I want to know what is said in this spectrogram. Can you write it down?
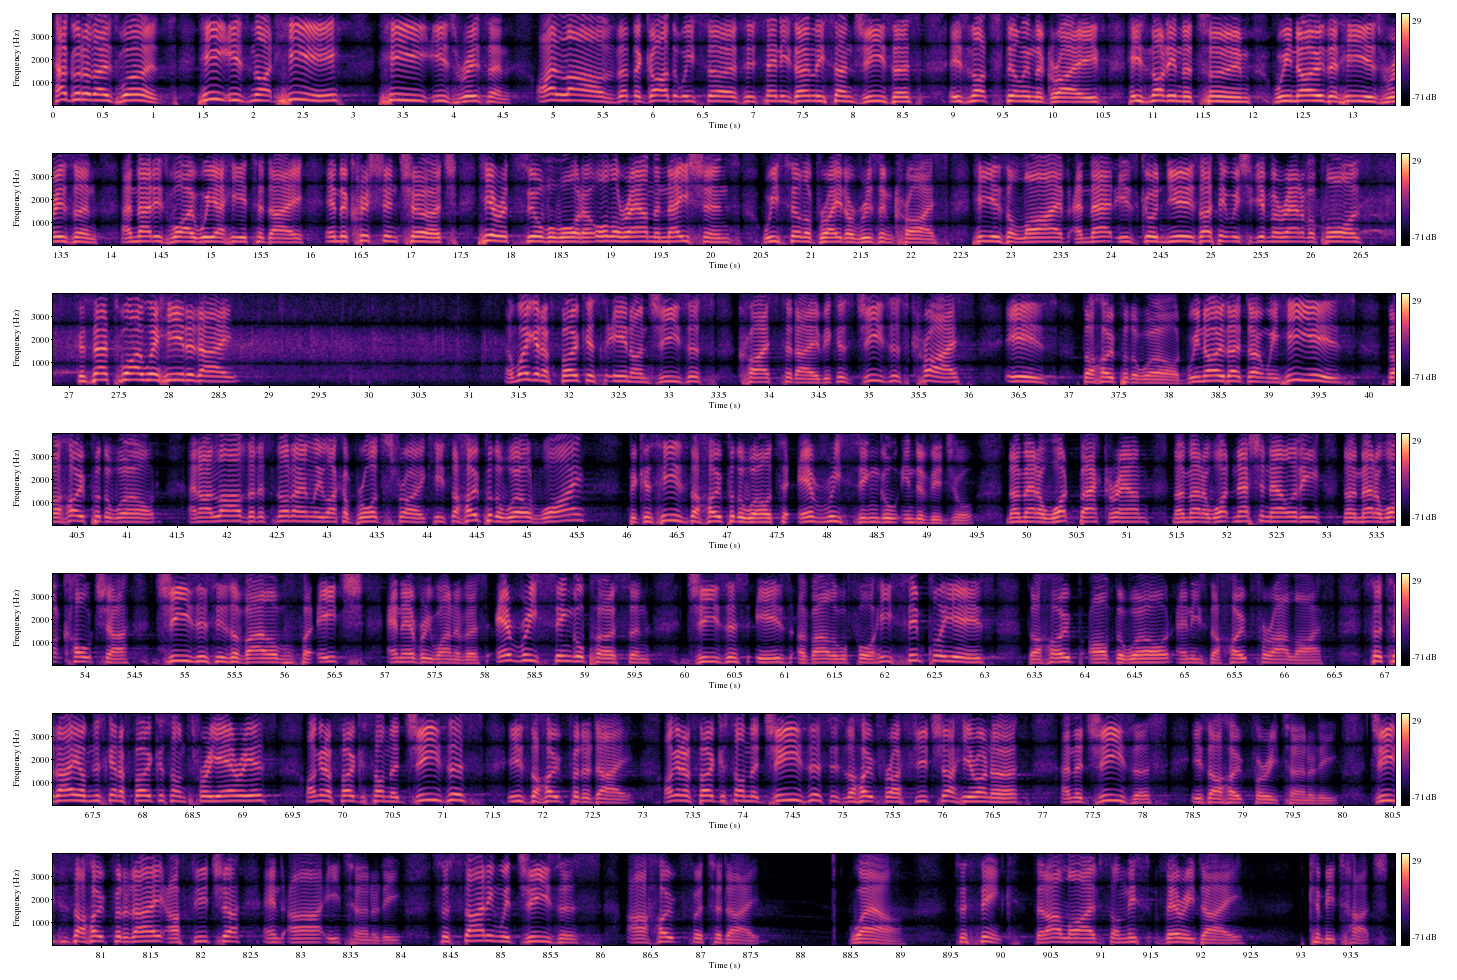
How good are those words? He is not here, He is risen. I love that the God that we serve, who sent his only son Jesus, is not still in the grave. He's not in the tomb. We know that he is risen, and that is why we are here today in the Christian church, here at Silverwater, all around the nations. We celebrate a risen Christ. He is alive, and that is good news. I think we should give him a round of applause because that's why we're here today. And we're going to focus in on Jesus Christ today because Jesus Christ is the hope of the world. We know that, don't we? He is the hope of the world. And I love that it's not only like a broad stroke, He's the hope of the world. Why? Because He is the hope of the world to every single individual. No matter what background, no matter what nationality, no matter what culture, Jesus is available for each and every one of us. Every single person Jesus is available for. He simply is the hope of the world and He's the hope for our life. So today I'm just going to focus on three areas. I'm going to focus on that Jesus is the hope for today. I'm going to focus on that Jesus is the hope for our future here on earth and that Jesus is our hope for eternity. Jesus, our hope for today, our future, and our eternity. So, starting with Jesus, our hope for today. Wow to think that our lives on this very day can be touched,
